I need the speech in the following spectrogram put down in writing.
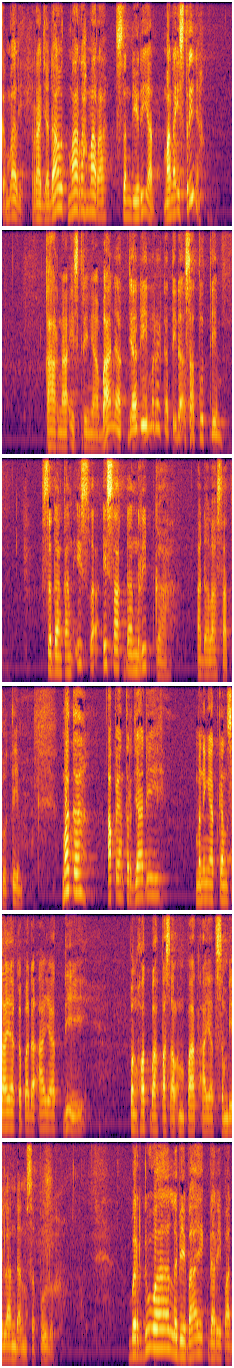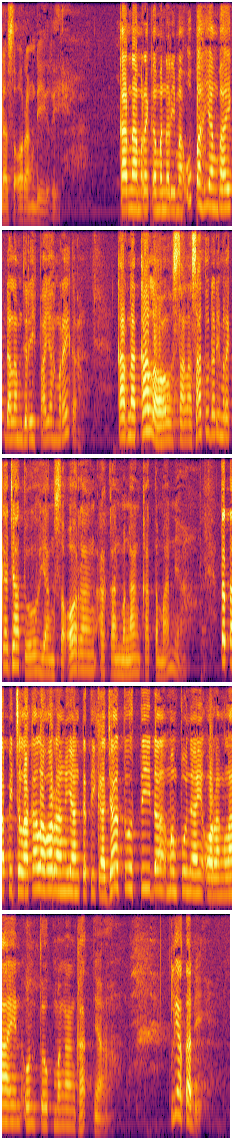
Kembali, Raja Daud marah-marah sendirian. Mana istrinya? Karena istrinya banyak, jadi mereka tidak satu tim. Sedangkan Ishak dan Ribka adalah satu tim. Maka apa yang terjadi mengingatkan saya kepada ayat di Pengkhotbah pasal 4 ayat 9 dan 10. Berdua lebih baik daripada seorang diri. Karena mereka menerima upah yang baik dalam jerih payah mereka. Karena kalau salah satu dari mereka jatuh, yang seorang akan mengangkat temannya. Tetapi celakalah orang yang ketika jatuh tidak mempunyai orang lain untuk mengangkatnya. Lihat tadi,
